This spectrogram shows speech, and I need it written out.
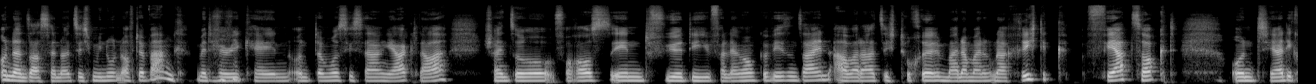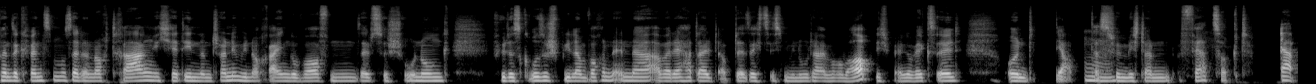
Und dann saß er 90 Minuten auf der Bank mit Harry Kane. Und da muss ich sagen, ja klar, scheint so voraussehend für die Verlängerung gewesen sein. Aber da hat sich Tuchel meiner Meinung nach richtig verzockt. Und ja, die Konsequenzen muss er dann noch tragen. Ich hätte ihn dann schon irgendwie noch reingeworfen, selbst für Schonung für das große Spiel am Wochenende. Aber der hat halt ab der 60. Minute einfach überhaupt nicht mehr gewechselt. Und ja, mhm. das für mich dann verzockt. Ja,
